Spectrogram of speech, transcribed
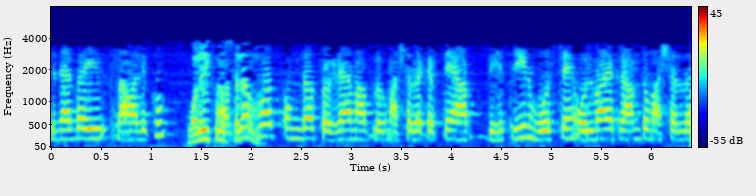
جنید بھائی السلام علیکم۔ وعلیکم السلام۔ بہت عمدہ پروگرام آپ لوگ ماشاء اللہ کرتے ہیں۔ آپ بہترین ہوسٹ ہیں علماء اکرام تو ماشاء اللہ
